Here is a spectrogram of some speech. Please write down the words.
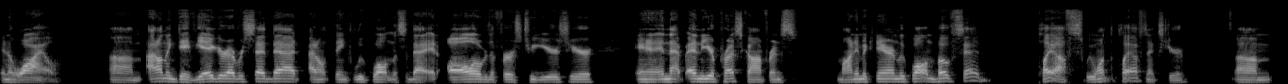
in a while. Um, I don't think Dave Joerger ever said that. I don't think Luke Walton said that at all over the first two years here. And in that end of year press conference, Monte McNair and Luke Walton both said playoffs. We want the playoffs next year. Um,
